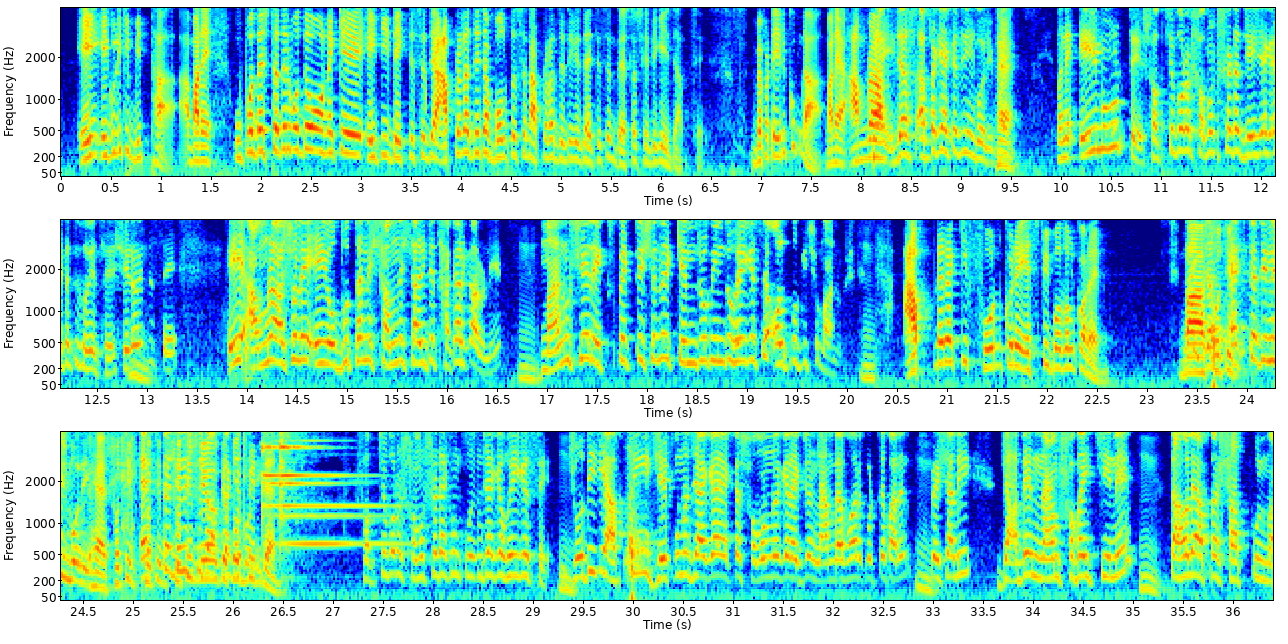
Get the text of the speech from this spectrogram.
এই এগুলি কি মিথ্যা? মানে উপদেষ্টাদের মধ্যেও অনেকে এইটি দেখতেছে যে আপনারা যেটা বলতেছেন আপনারা যেদিকে যাইতেছেন দেশটা সেদিকেই যাচ্ছে। ব্যাপারটা এরকম না। মানে আমরা জাস্ট আপনাকে একটা জিনিস বলি ভাই। হ্যাঁ। মানে এই মুহূর্তে সবচেয়ে বড় সমস্যাটা যে জায়গাটাতে হয়েছে সেটা। হইতেছে এই আমরা আসলে এই অভ্যুত্থানের সামনের সারিতে থাকার কারণে মানুষের এক্সপেকটেশনের কেন্দ্রবিন্দু হয়ে গেছে অল্প কিছু মানুষ। আপনারা কি ফোন করে এসপি বদল করেন? বা একটা জিনিস বলি। হ্যাঁ সচিব সচিব সচিব দেন। সবচেয়ে বড় সমস্যাটা এখন কোন জায়গায় হয়ে গেছে? যদি আপনি যে কোনো জায়গায় একটা সমন্বয়কের একজন নাম ব্যবহার করতে পারেন স্পেশালি যাদের নাম সবাই চেনে তাহলে আপনার সাতকুল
